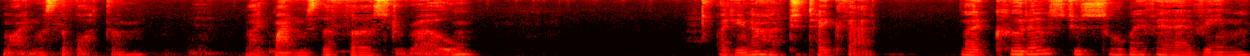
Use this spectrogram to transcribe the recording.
Mine was the bottom. Like mine was the first row. I do not have to take that. Like kudos to Sorbet for having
